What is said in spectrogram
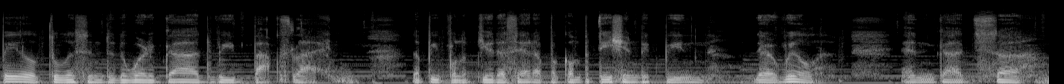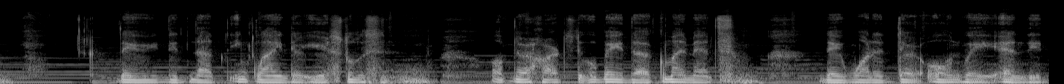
fail to listen to the word of God, we backslide. The people of Judah set up a competition between their will and God's. Uh, they did not incline their ears to listen, of their hearts to obey the commandments. They wanted their own way and did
